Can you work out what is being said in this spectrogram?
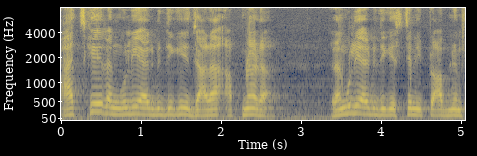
আজকে রঙ্গুলি আয়ুর্বেদিকে যারা আপনারা, রঙ্গুলি আয়ুর্বেদিকে এসছেন এই প্রবলেমস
